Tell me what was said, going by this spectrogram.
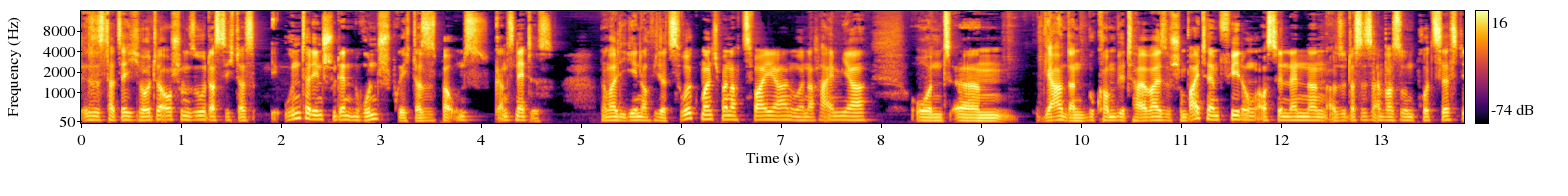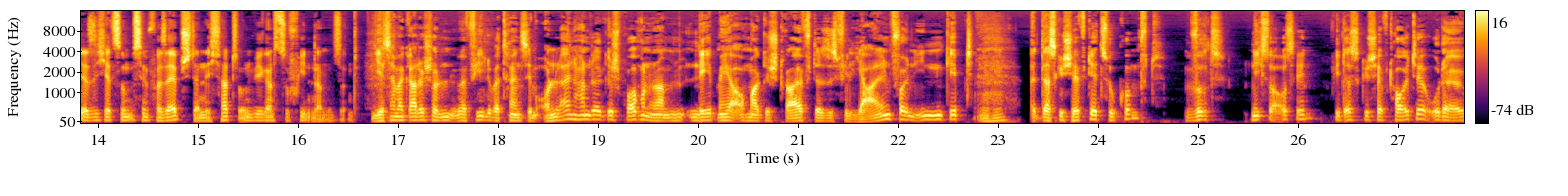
ist es tatsächlich heute auch schon so, dass sich das unter den Studenten rund spricht, dass es bei uns ganz nett ist. Ne, Weil die gehen auch wieder zurück, manchmal nach zwei Jahren oder nach einem Jahr. Und ähm, ja, dann bekommen wir teilweise schon Weiterempfehlungen aus den Ländern. Also das ist einfach so ein Prozess, der sich jetzt so ein bisschen verselbstständigt hat und wir ganz zufrieden damit sind. Jetzt haben wir gerade schon über viel über Trends im Onlinehandel gesprochen und haben nebenher auch mal gestreift, dass es Filialen von Ihnen gibt. Das Geschäft der Zukunft wird nicht so aussehen wie das Geschäft heute oder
